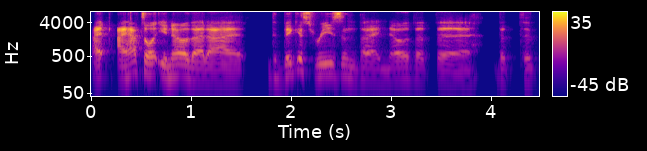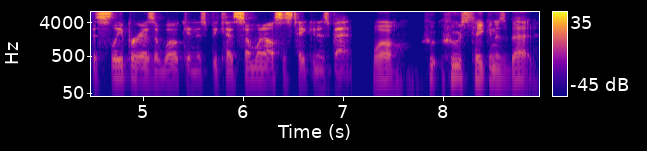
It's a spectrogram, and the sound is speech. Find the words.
I I have to let you know that uh, the biggest reason that I know that the that the, the, sleeper is awoken is because someone else has taken his bed. Whoa, Who, who's taken his bed?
